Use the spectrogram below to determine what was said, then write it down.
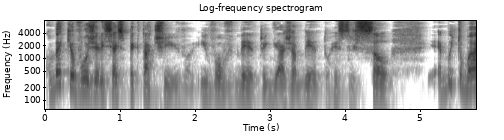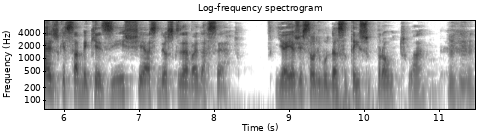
Como é que eu vou gerenciar expectativa, envolvimento, engajamento, restrição? É muito mais do que saber que existe e, ah, se Deus quiser, vai dar certo. E aí a gestão de mudança tem isso pronto lá uhum.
